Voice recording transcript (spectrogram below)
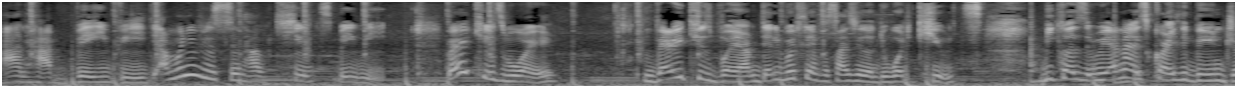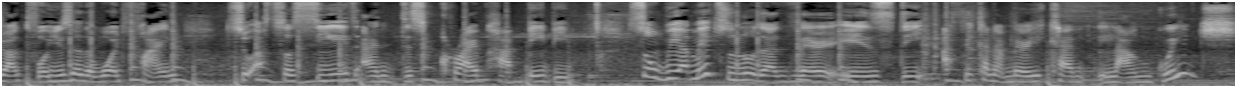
and her baby. How many of you seen her cute baby? Very cute boy. Very cute boy. I'm deliberately emphasizing on the word cute because Rihanna is currently being dragged for using the word fine to associate and describe her baby. So we are made to know that there is the African American language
